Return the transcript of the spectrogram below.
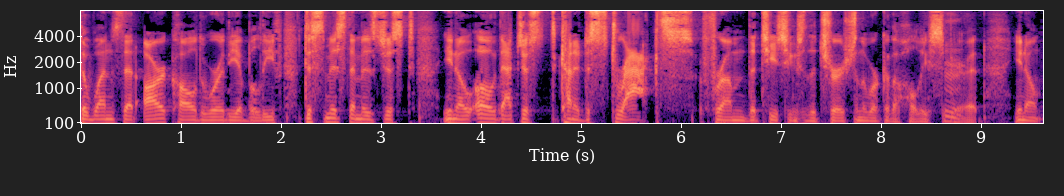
the ones that are called worthy of belief, dismiss them as just you know oh that just kind of distracts from the teachings of the church and the work of the Holy Spirit. You know,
